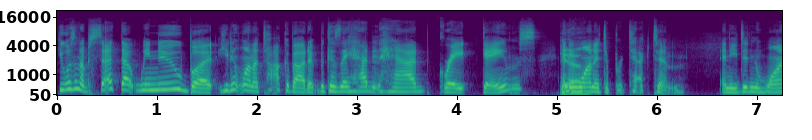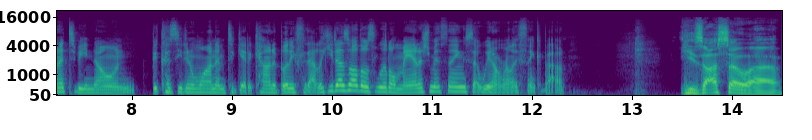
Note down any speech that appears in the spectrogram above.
he wasn't upset that we knew, but he didn't want to talk about it because they hadn't had great games and Yeah. he wanted to protect him. And he didn't want it to be known because he didn't want him to get accountability for that. Like he does all those little management things that we don't really think about. He's also uh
